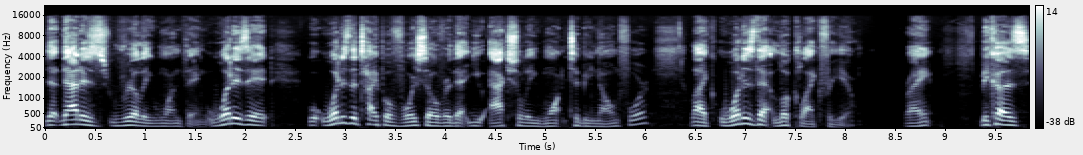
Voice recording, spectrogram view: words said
That that is really one thing. What is it what is the type of voiceover that you actually want to be known for? Like what does that look like for you? Right? Because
